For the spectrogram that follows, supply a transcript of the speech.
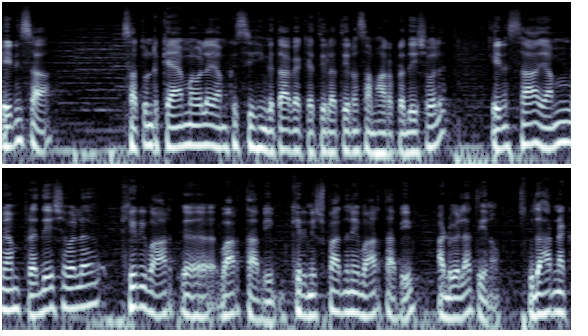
එනිසා සතුන්ට කෑමවල යම්ක සිහිංගතාවයක් ඇතිලා තියෙන සමහර ප්‍රදේශවල එනිසා යම් යම් ප්‍රදේශවල කිරි වාර්තාවීම් කිරි නිෂ්පාදනය වාර්තාවීම් අඩු වෙලා තියෙනවා. උදාහරණයක්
